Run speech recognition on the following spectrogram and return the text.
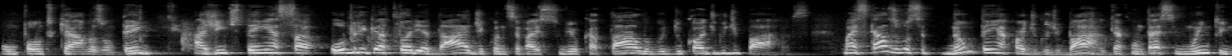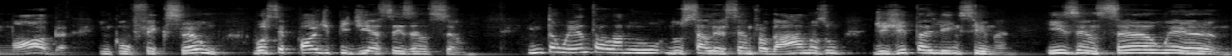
um, ponto que a Amazon tem, a gente tem essa obrigatoriedade, quando você vai subir o catálogo, do código de barras. Mas caso você não tenha código de barra, que acontece muito em moda, em confecção, você pode pedir essa isenção. Então entra lá no, no Seller Central da Amazon, digita ali em cima, isenção EAN.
